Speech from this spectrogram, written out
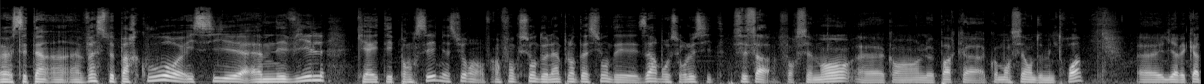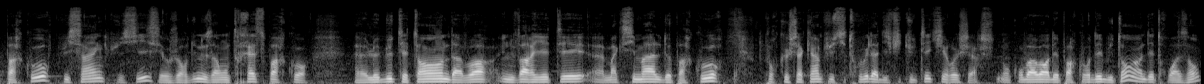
euh, c'est un, vaste parcours ici à Amnéville qui a été pensé bien sûr en, en fonction de l'implantation des arbres sur le site. C'est ça, forcément. quand le parc a commencé en 2003, euh, il y avait quatre parcours, puis 5, puis 6, et aujourd'hui nous avons 13 parcours. Euh, le but étant d'avoir une variété euh, maximale de parcours pour que chacun puisse y trouver la difficulté qu'il recherche. Donc on va avoir des parcours débutants, hein, dès 3 ans,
